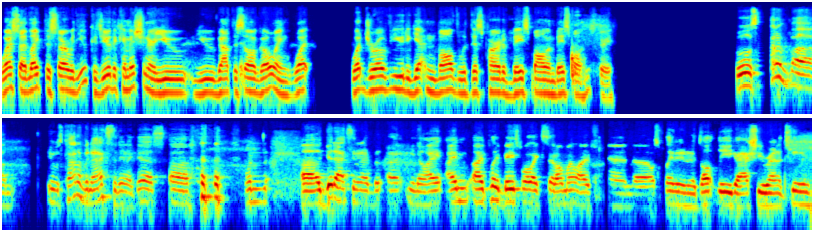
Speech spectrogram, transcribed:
Wes, I'd like to start with you because you're the commissioner. You you got this all going. What what drove you to get involved with this part of baseball and baseball history? Well, it's kind of um, it was kind of an accident, I guess. Uh, when uh, a good accident, I, uh, you know, I, I, I played baseball, like I said, all my life, and uh, I was playing in an adult league. I actually ran a team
